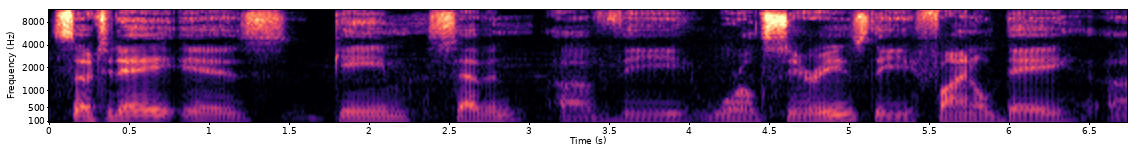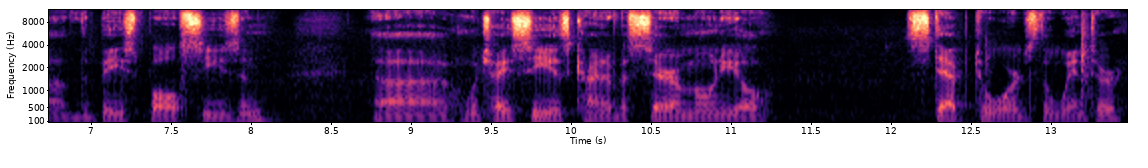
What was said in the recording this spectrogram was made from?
So today is game seven of the World Series, the final day of the baseball season, uh, which I see as kind of a ceremonial step towards the winter,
